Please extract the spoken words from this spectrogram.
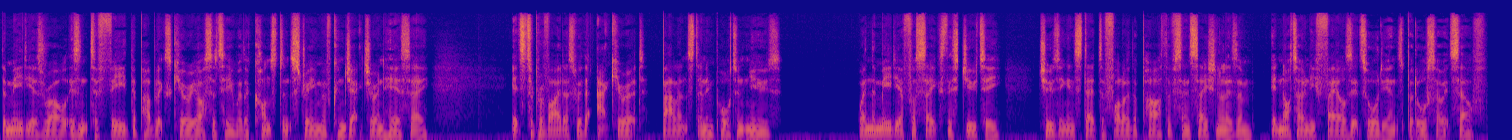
The media's role isn't to feed the public's curiosity with a constant stream of conjecture and hearsay. It's to provide us with accurate, balanced and important news. When the media forsakes this duty, choosing instead to follow the path of sensationalism, it not only fails its audience but also itself.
